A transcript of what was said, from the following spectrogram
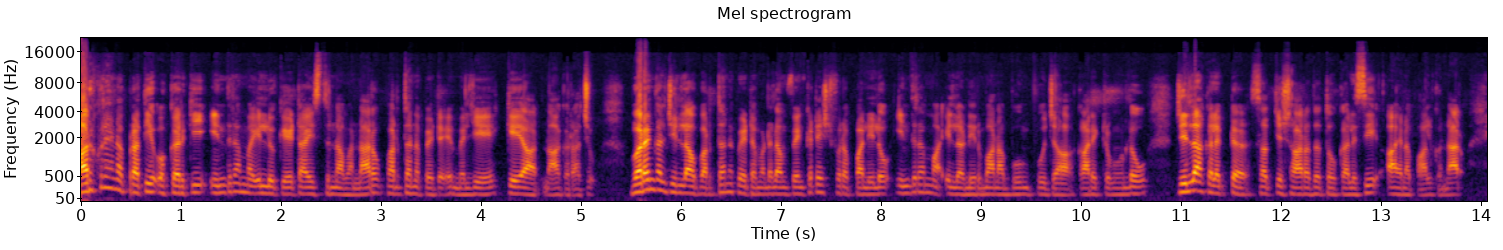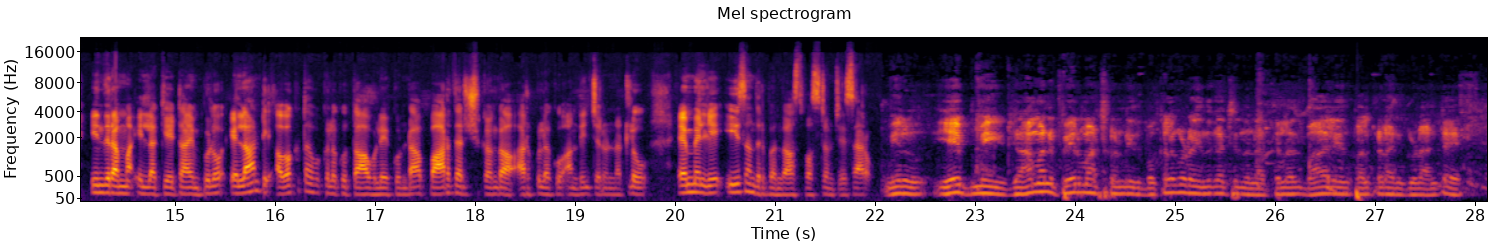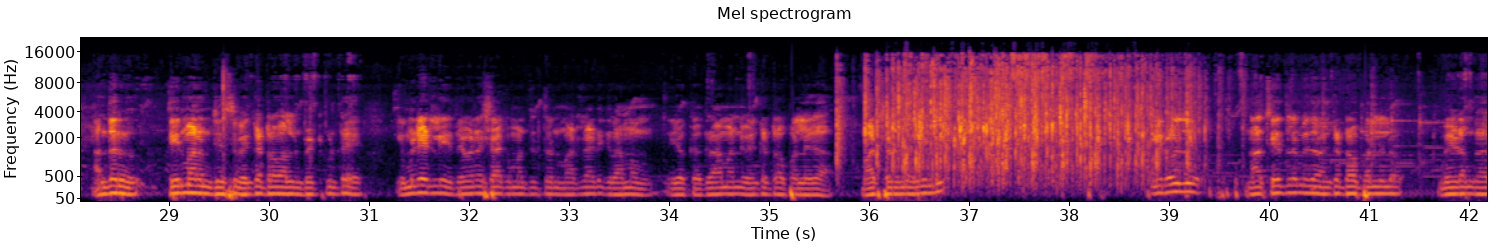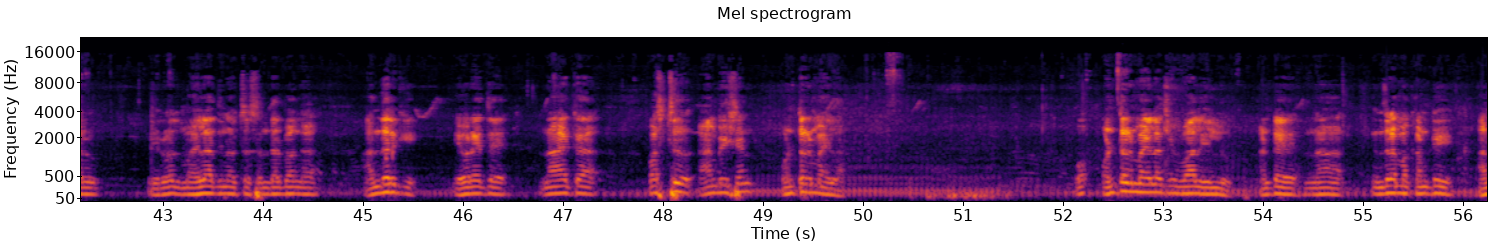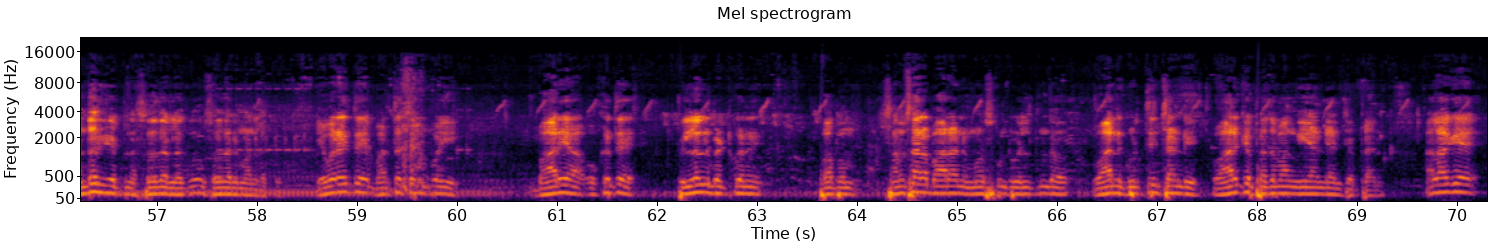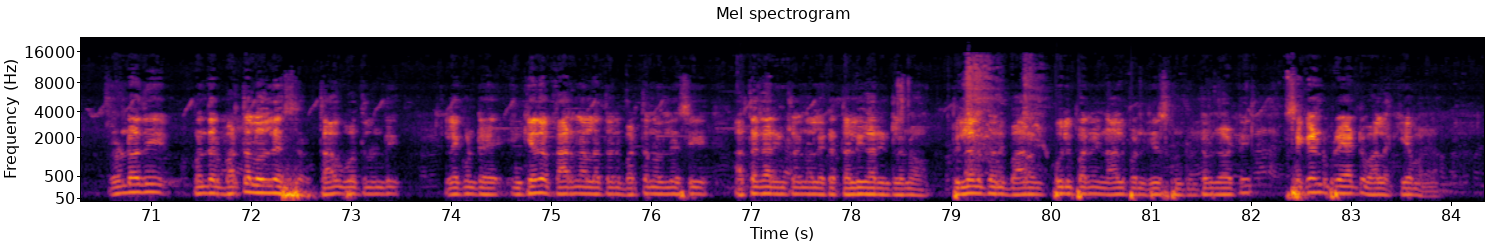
అర్హులైన ప్రతి ఒక్కరికి ఇందిరమ్మ ఇల్లు కేటాయిస్తున్నామన్నారు వర్ధనపేట ఎమ్మెల్యే కేఆర్ నాగరాజు. వరంగల్ జిల్లా వర్ధనపేట మండలం వెంకటేశ్వరపల్లిలో ఇందిరమ్మ ఇళ్ళ నిర్మాణ భూమి పూజ కార్యక్రమంలో జిల్లా కలెక్టర్ సత్యశారదతో కలిసి ఆయన పాల్గొన్నారు. ఇందిరమ్మ ఇళ్ళ కేటాయింపులో ఎలాంటి అవకతవకలకు తావు లేకుండా పారదర్శకంగా అర్హులకు అందించనున్నట్లు ఎమ్మెల్యే ఈ సందర్భంగా స్పష్టం చేశారు. మీరు ఏ మీ గ్రామాన్ని పేరు మార్చుకోండి ఇది బొక్కలు కూడా ఎందుకు వచ్చిందో నాకు తెలియదు బాగాలేదు పలకడానికి కూడా అంటే అందరూ తీర్మానం చేసి వెంకట్రావులను పెట్టుకుంటే ఇమీడియట్లీ రెవెన్యూ శాఖ మంత్రితో మాట్లాడి గ్రామం ఈ యొక్క గ్రామాన్ని వెంకట్రావుపల్లిగా మార్చడం జరిగింది. ఈరోజు నా చేతుల మీద వెంకట్రావుపల్లిలో మేడం గారు ఈరోజు మహిళా దినోత్సవ సందర్భంగా అందరికీ ఎవరైతే నా యొక్క ఫస్ట్ అంబిషన్ ఒంటరి మహిళ ఒంటరి మహిళకు ఇవ్వాలి ఇల్లు అంటే నా ఇందిరమ్మ కమిటీ అందరికీ చెప్పిన సోదరులకు సోదరిమణులకు ఎవరైతే భర్త చనిపోయి భార్య ఒక్కతే పిల్లల్ని పెట్టుకొని పాపం సంసార భారాన్ని మోసుకుంటూ వెళ్తుందో వారిని గుర్తించండి వారికే ప్రథమంగా ఇవ్వండి అని చెప్పారు. అలాగే రెండోది కొందరు భర్తలు వదిలేస్తారు తాగుబోతులుండి లేకుంటే ఇంకేదో కారణాలతో భర్తను వదిలేసి అత్తగారి ఇంట్లోనో లేక తల్లిగారి ఇంట్లోనో పిల్లలతోని భారం కూలి పని నాలుగు పని చేసుకుంటుంటారు కాబట్టి సెకండ్ ప్రయారిటీ వాళ్ళకి ఇవ్వమన్నా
